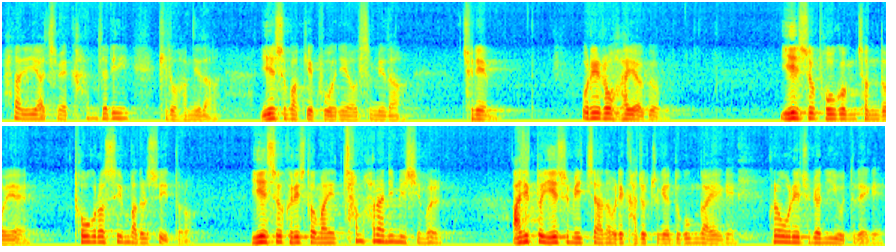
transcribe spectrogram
하나님 이 아침에 간절히 기도합니다. 예수밖에 구원이 없습니다. 주님, 우리로 하여금 예수 복음 전도에 도구로 쓰임 받을 수 있도록 예수 그리스도만이 참 하나님이심을 아직도 예수 믿지 않은 우리 가족 중에 누군가에게 그리고 우리 주변 이웃들에게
